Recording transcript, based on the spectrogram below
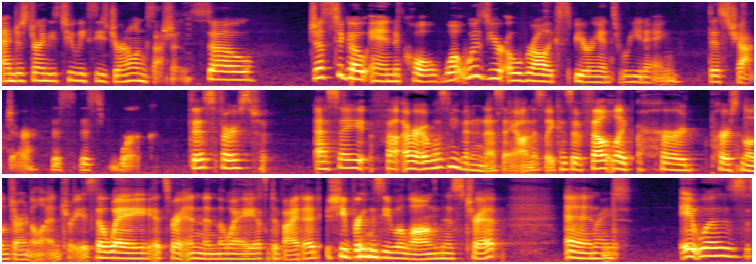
and just during these two weeks, these journaling sessions. So just to go in, Nicole, what was your overall experience reading this chapter, this this work? This first essay felt or it wasn't even an essay honestly because it felt like her personal journal entries the way it's written and the way it's divided she brings you along this trip and right. it was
